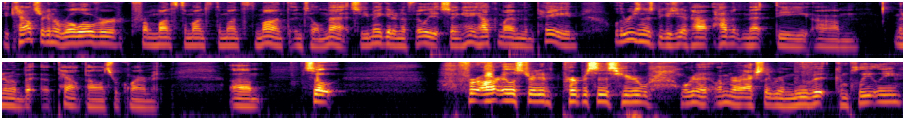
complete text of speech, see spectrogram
the accounts are going to roll over from month to month to month to month until met. So you may get an affiliate saying, hey, how come I haven't been paid? Well, the reason is because you have, haven't met the um, minimum payout balance requirement. Um, so For our illustrative purposes here, we're gonna I'm gonna actually remove it completely.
